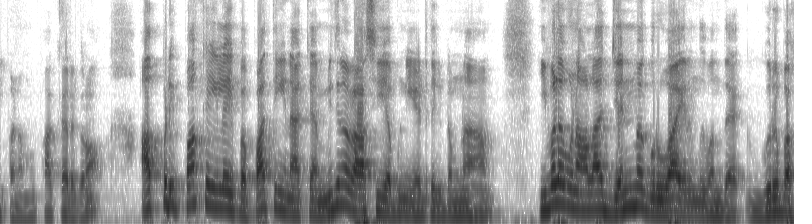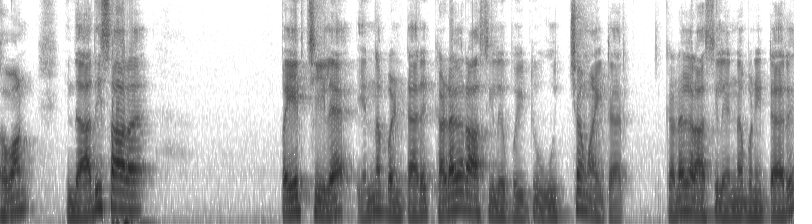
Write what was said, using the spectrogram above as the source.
இப்போ நம்ம பார்க்க இருக்கிறோம். அப்படி பார்க்கையில் இப்போ பார்த்தீங்கன்னாக்க மிதுன ராசி அப்படின்னு எடுத்துக்கிட்டோம்னா இவ்வளவு நாளாக ஜென்ம குருவாக இருந்து வந்த குரு பகவான் இந்த அதிசார பயிற்சியில் என்ன பண்ணிட்டாரு? கடகராசியில் போயிட்டு உச்சமாயிட்டார். கடகராசியில் என்ன பண்ணிட்டாரு?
